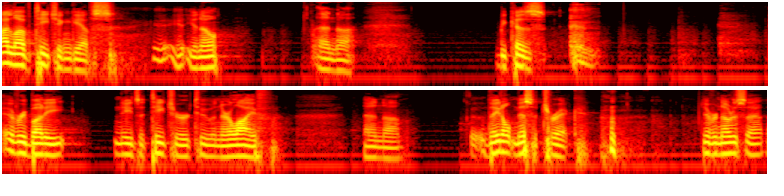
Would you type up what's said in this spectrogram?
I love teaching gifts, you know, and uh, because everybody needs a teacher or two in their life, and uh, they don't miss a trick. Did you ever notice that?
